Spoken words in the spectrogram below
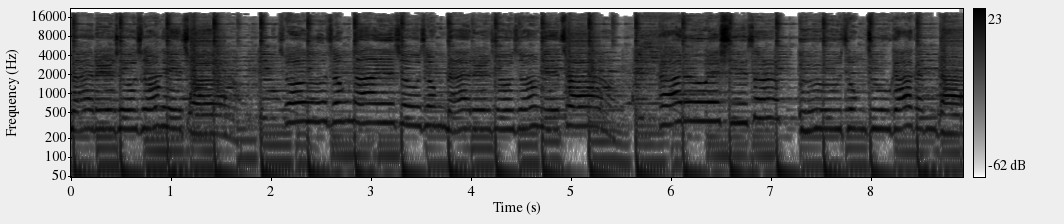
나를 조정해줘 조정 나의 조정 나를 조정해줘 하루의 시절 우정조가 간다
